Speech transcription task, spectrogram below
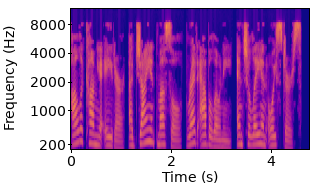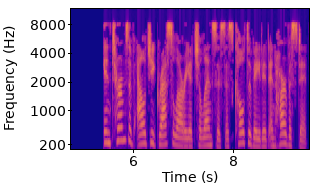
Aulacomya ater, a giant mussel, red abalone, and Chilean oysters. In terms of algae Gracilaria chilensis is cultivated and harvested.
